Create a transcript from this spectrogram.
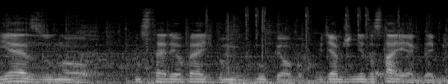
Jezu, no. Misterio weź, bo mi głupio, bo powiedziałem, że nie dostaję jak debil.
